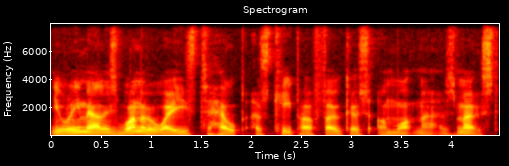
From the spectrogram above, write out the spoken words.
Your email is one of the ways to help us keep our focus on what matters most.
